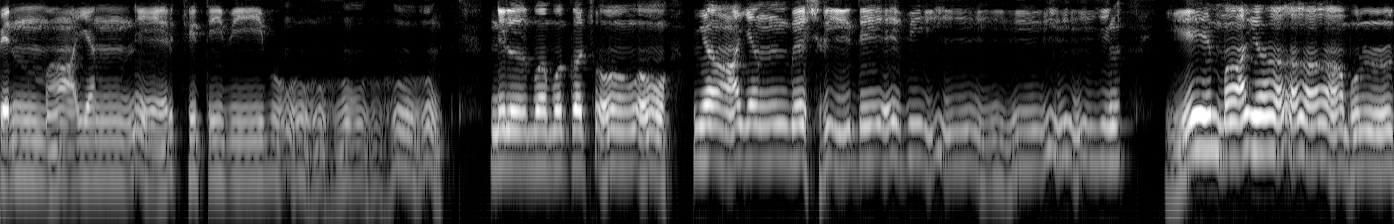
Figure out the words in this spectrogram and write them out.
పెన్మాయన్ నేర్చితివీవు నిల్వముకచో న్యాయం వే శ్రీదేవి. ఏ మాయాముల్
